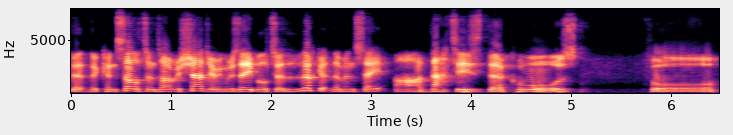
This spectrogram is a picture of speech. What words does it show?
that the consultant I was shadowing was able to look at them and say, ah, that is the cause for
